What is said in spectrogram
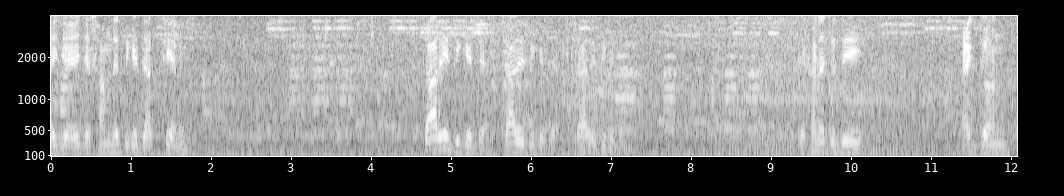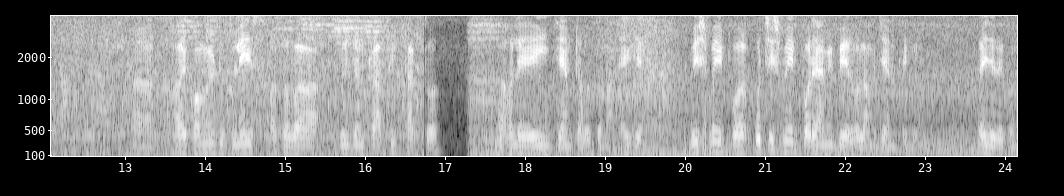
এই যে এই যে সামনের দিকে যাচ্ছি আমি। চারিদিকে জ্যাম চারিদিকে জ্যাম চারিদিকে জ্যাম এখানে যদি একজন হয় কমিউনিটি পুলিশ অথবা দুইজন ট্রাফিক থাকতো, তাহলে এই জ্যামটা হতো না। এই যে, বিশ মিনিট পর, পঁচিশ মিনিট পরে আমি বের হলাম জ্যাম থেকে। এই যে দেখুন।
